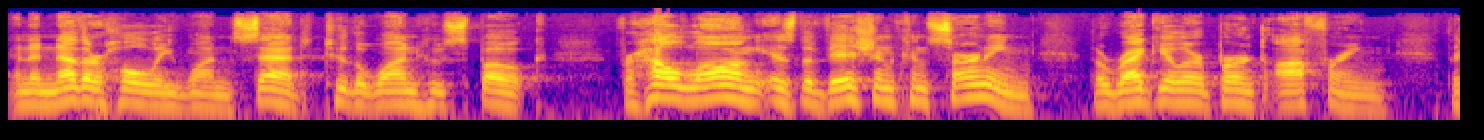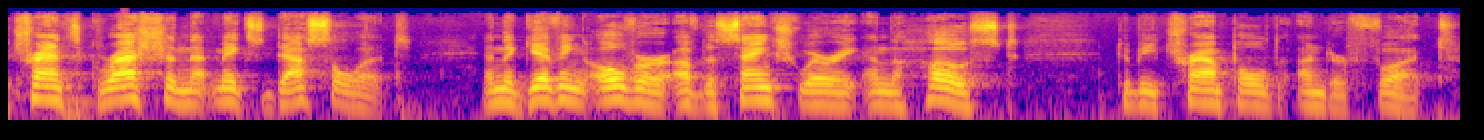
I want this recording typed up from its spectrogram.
and another holy one said to the one who spoke, For how long is the vision concerning the regular burnt offering, the transgression that makes desolate, and the giving over of the sanctuary and the host to be trampled underfoot?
